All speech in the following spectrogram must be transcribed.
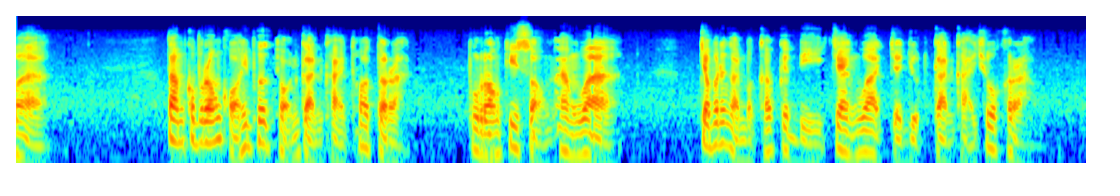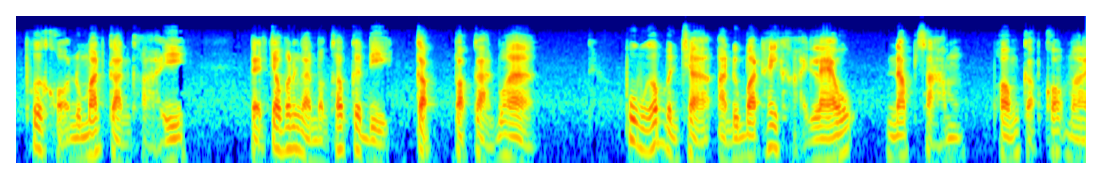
ว่า ตามคำร้องขอให้เพิกถอนการขายทอดตลาด ผู้ร้องที่สองอ้างว่าเจ้าพนักงานบังคับคดีแจ้งว่าจะหยุดการขายชั่วคราว เพื่อขออนุมัติการขาย แต่เจ้าพนักงานบังคับคดีกลับประกาศว่า ผู้บังคับบัญชาอนุมัติให้ขายแล้ว นับสามพร้อมกับเคาะไม้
